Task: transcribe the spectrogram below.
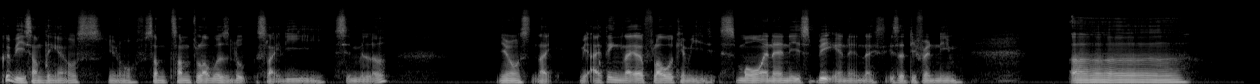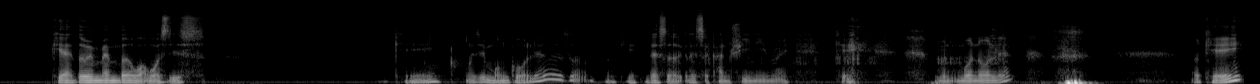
Could be something else, you know. Some some flowers look slightly similar. You know, like I think like a flower can be small and then it's big and then like it's a different name. Uh okay, I don't remember what was this. Okay. Was it Mongolia? Okay, that's a that's a country name, right? Okay. Mongolia. okay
